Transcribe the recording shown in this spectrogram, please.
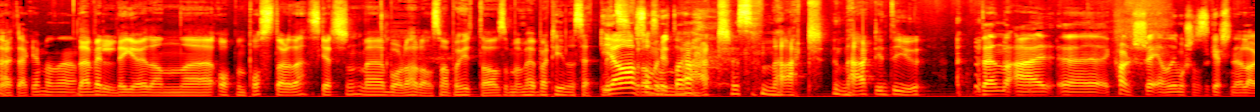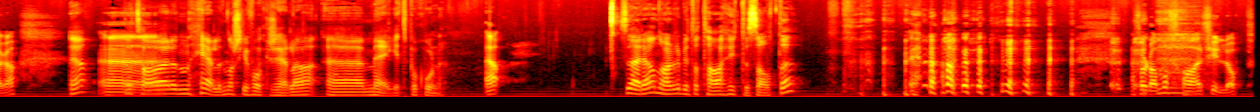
det vet jeg ikke, men eh, Det er veldig gøy, den eh, Åpen post, er det det? Sketsjen med Bård og Harald som er på hytta, og med Bertine Zetlitz. Ja, fra ja. Nært, nært, nært intervju. den er eh, kanskje en av de morsomste sketsjene jeg har laga. Ja, Det tar den hele den norske folkesjela eh, meget på kornet. Ja. Se der, ja. Nå har dere begynt å ta hyttesaltet. For da må far fylle opp.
